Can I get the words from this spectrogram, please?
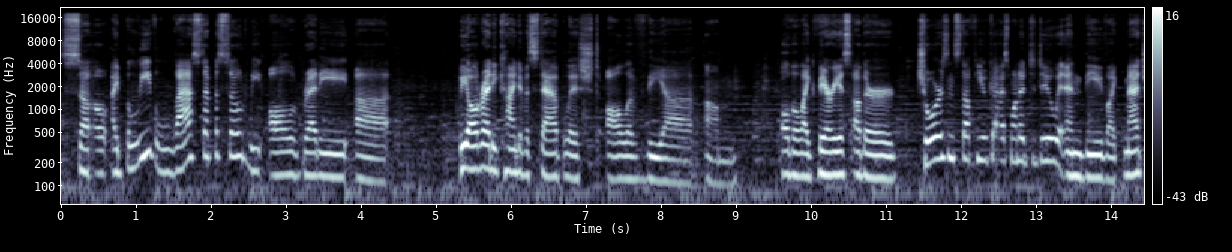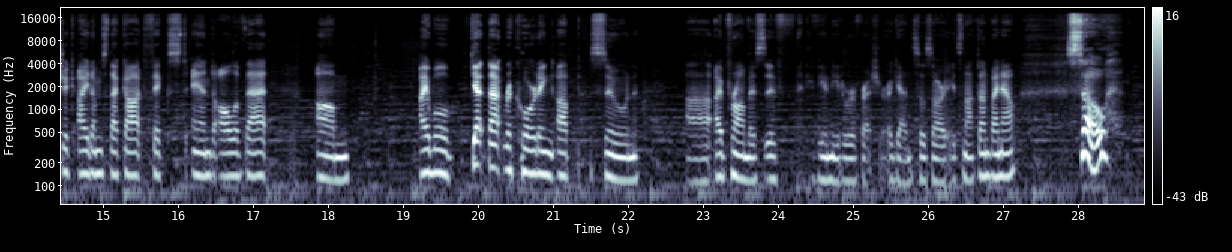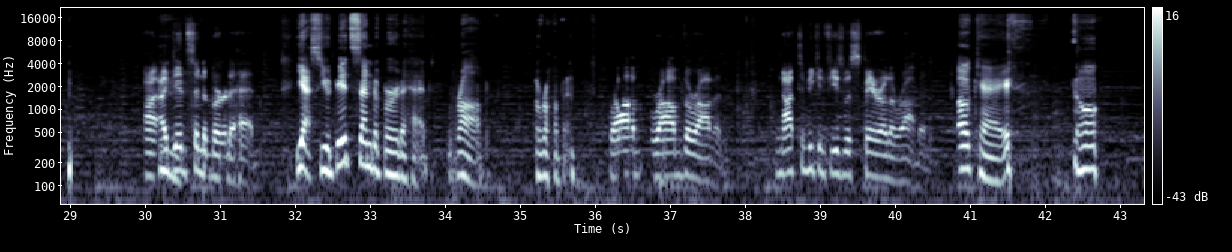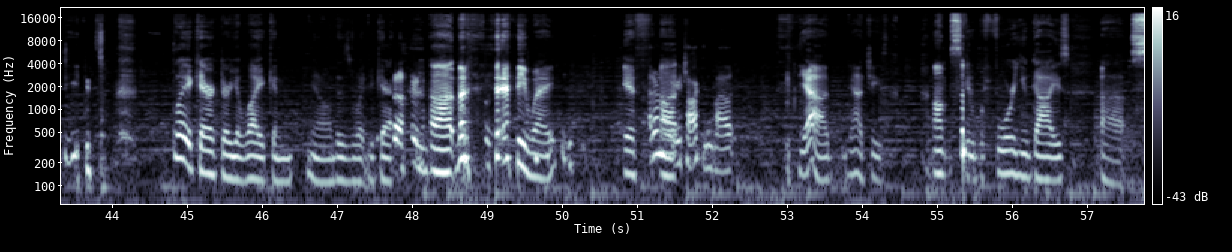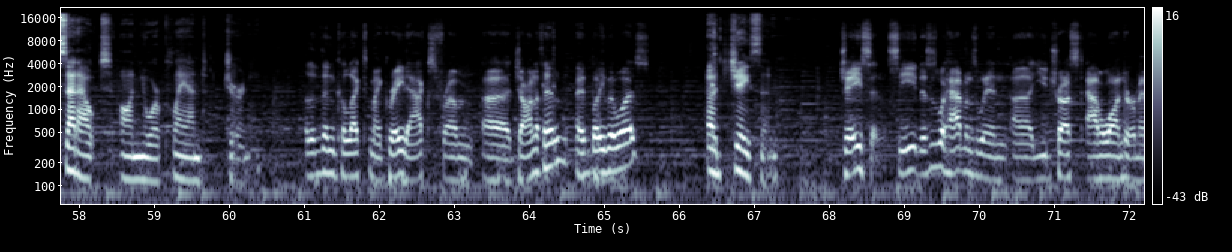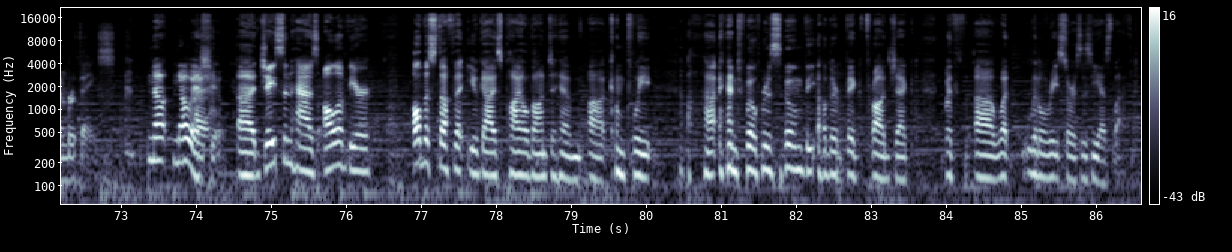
So I believe last episode we already uh, we already kind of established all of the uh, um, all the like various other chores and stuff you guys wanted to do, and the like magic items that got fixed and all of that. Um, I will get that recording up soon. Uh, I promise. If any of you need a refresher, again, so sorry it's not done by now. So Uh, I did send a bird ahead. Yes, you did send a bird ahead. Rob. A robin. Rob, Rob the Robin. Not to be confused with Sparrow the Robin. Okay. Don't. Jeez. Play a character you like, and, you know, this is what you get. Uh, but anyway. If. I don't know uh, what you're talking about. Yeah, yeah, jeez. Um, so before you guys uh, set out on your planned journey, Other than collect my great axe from uh, Jonathan, I believe it was. uh, Jason. Jason. See, this is what happens when uh, you trust Avalon to remember things. No, no issue. Uh, Jason has all of your, all the stuff that you guys piled onto him uh, complete, uh, and will resume the other big project with uh, what little resources he has left.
